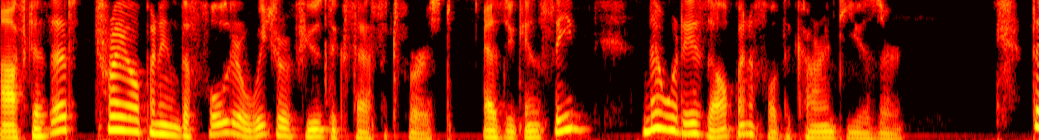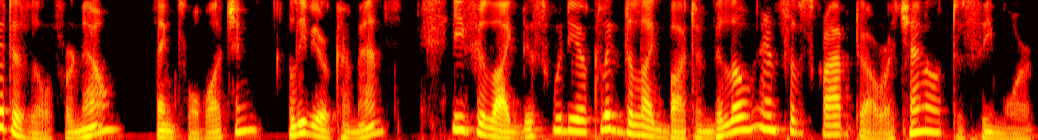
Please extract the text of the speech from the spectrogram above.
After that, try opening the folder which refused access at first. As you can see, now it is open for the current user. That is all for now. Thanks for watching, leave your comments. If you like this video, click the like button below and subscribe to our channel to see more.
